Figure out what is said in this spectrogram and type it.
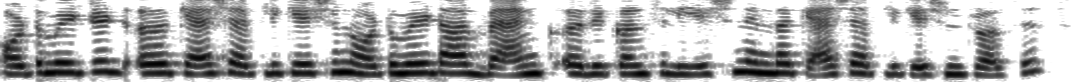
automated uh, cash application automate our bank uh, reconciliation in the cash application process.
